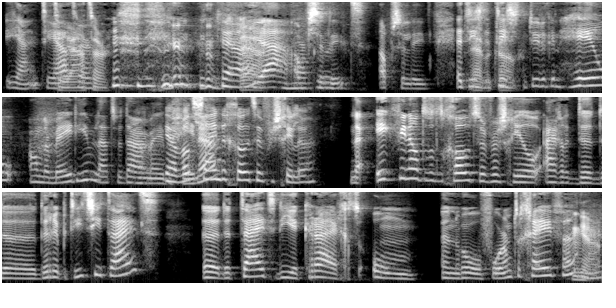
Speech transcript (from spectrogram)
Ja, in theater. Theater. Ja. Ja, absoluut. absoluut. Het is, het is ook. natuurlijk een heel ander medium. Laten we daarmee Ja, beginnen. wat zijn de grote verschillen? Nou, ik vind altijd het grootste verschil eigenlijk de, de, de repetitietijd. Eh, de tijd die je krijgt om een rol vorm te geven. Ja.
